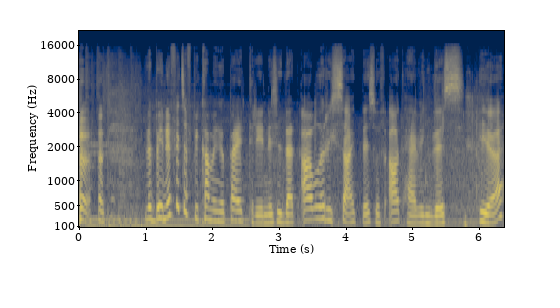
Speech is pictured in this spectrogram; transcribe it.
the benefits of becoming a patron is that I will recite this without having this here.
